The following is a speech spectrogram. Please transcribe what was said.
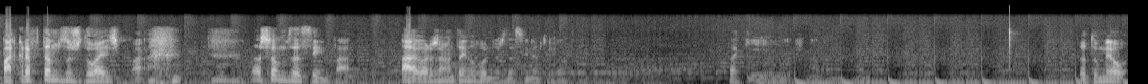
Pá, craftamos os dois, pá. Nós somos assim, pá. Ah, agora já não tenho runas da assinatura. Está aqui, afinal Portanto, o meu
